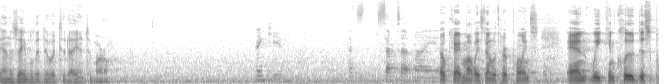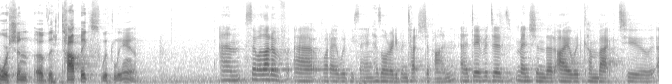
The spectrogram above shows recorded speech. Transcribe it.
and is able to do it today and tomorrow. Thank you. That sums up my. Uh, Okay, Molly's done with her points. And we conclude this portion of the topics with Leanne. Um, so a lot of uh, what I would be saying has already been touched upon. Uh, David did mention that I would come back to uh,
